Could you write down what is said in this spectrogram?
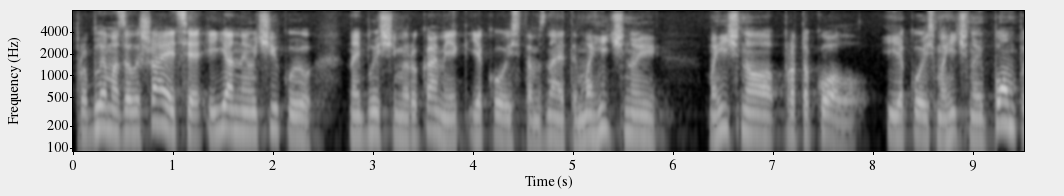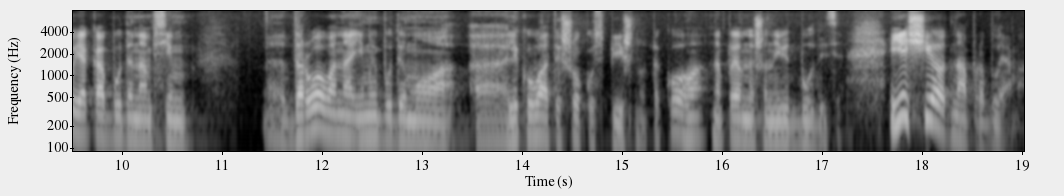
проблема залишається, і я не очікую найближчими роками якоїсь там, знаєте, магічної, магічного протоколу і якоїсь магічної помпи, яка буде нам всім е, дарована, і ми будемо е, лікувати шок успішно. Такого, напевно, що не відбудеться. І є ще одна проблема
